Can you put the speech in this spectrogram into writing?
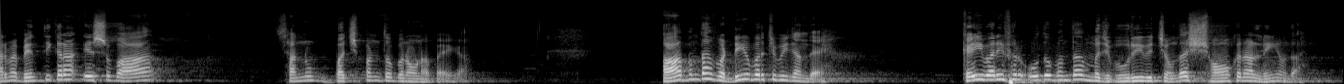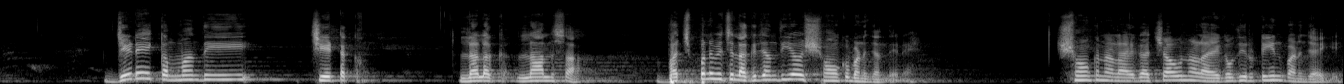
ਔਰ ਮੈਂ ਬੇਨਤੀ ਕਰਾਂ, ਇਹ ਸੁਭਾਅ ਸਾਨੂੰ ਬਚਪਨ ਤੋਂ ਬਣਾਉਣਾ ਪਏਗਾ। ਆ ਬੰਦਾ ਵੱਡੀ ਉਮਰ 'ਚ ਵੀ ਜਾਂਦਾ ਹੈ। ਕਈ ਵਾਰੀ ਫਿਰ ਉਦੋਂ ਬੰਦਾ ਮਜਬੂਰੀ ਵਿੱਚ ਆਉਂਦਾ, ਸ਼ੌਂਕ ਨਾਲ ਨਹੀਂ ਆਉਂਦਾ। ਜਿਹੜੇ ਕੰਮਾਂ ਦੀ ਚੇਟਕ, ਲਲਕ, ਲਾਲਸਾ ਬਚਪਨ ਵਿੱਚ ਲੱਗ ਜਾਂਦੀ ਹੈ, ਉਹ ਸ਼ੌਂਕ ਬਣ ਜਾਂਦੇ ਨੇ। ਸ਼ੌਂਕ ਨਾਲ ਆਏਗਾ ਚਾਉ ਨਾਲ ਆਏਗਾ, ਉਹਦੀ ਰੁਟੀਨ ਬਣ ਜਾਏਗੀ।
